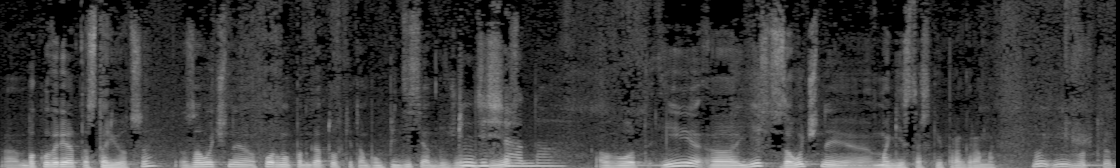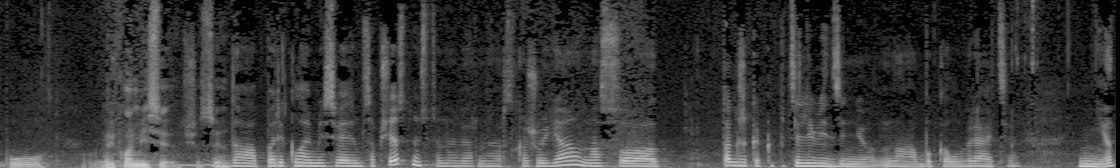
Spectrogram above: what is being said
бакалавриат остается заочная форма подготовки, там, по-моему, 50 бюджетных 50, мест. да. Вот. И э, есть заочные магистрские программы. Ну и вот по рекламе сейчас я... Да, по рекламе и связям с общественностью, наверное, расскажу я. У нас э, так же, как и по телевидению на бакалавриате нет,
